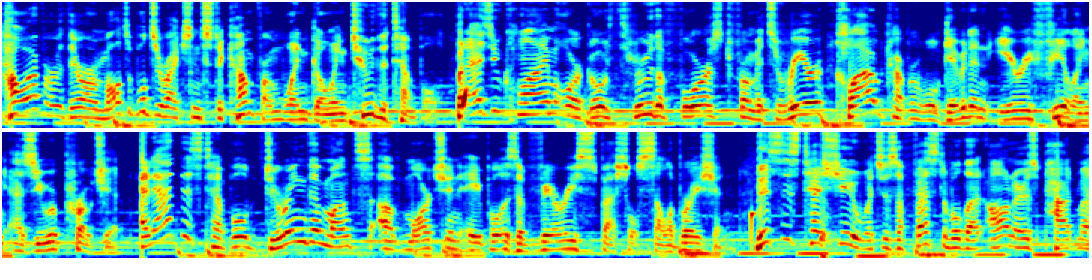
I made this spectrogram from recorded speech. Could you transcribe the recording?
However, there are multiple directions to come from when going to the temple. But as you climb or go through the forest from its rear, cloud cover will give it an eerie feeling as you approach it. And at this temple, during the months of March and April is a very special celebration. This is Tshechu, which is a festival that honors Padma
